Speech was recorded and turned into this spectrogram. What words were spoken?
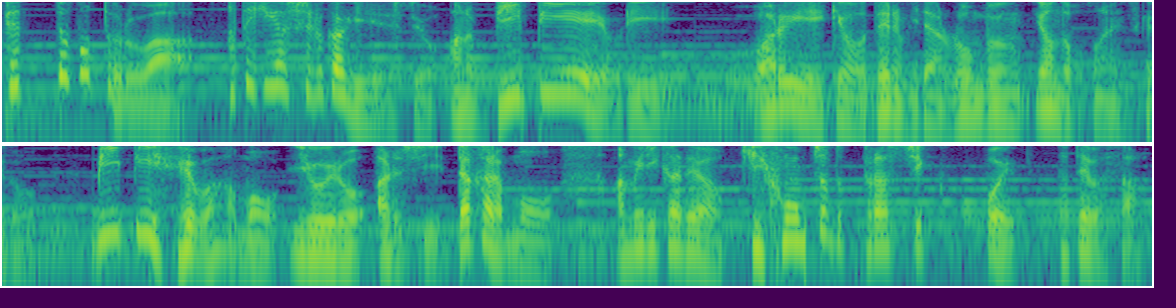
ペットボトルは、敵が知る限りですよ。あの BPA より悪い影響が出るみたいな論文読んだことないんですけど、BPA はもういろいろあるし、だからもうアメリカでは基本ちょっとプラスチックっぽい、例えばさ、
